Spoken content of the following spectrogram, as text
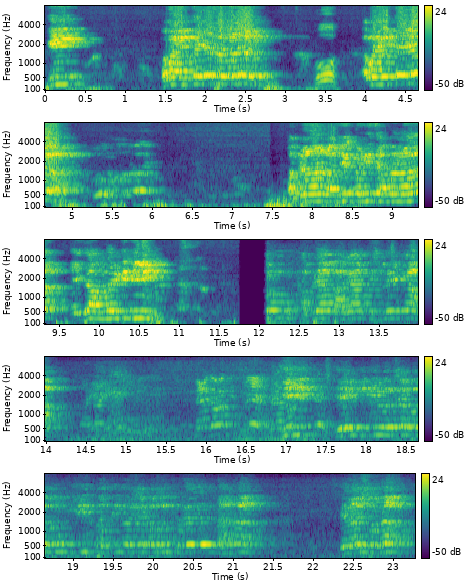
की अहो ऐकताय का सर्वजण? हो. अहो ऐकताय का आपल्याला राजीव पाटील साहेबांना एकदा आमदारकी दिली. आपल्या भागात दिसले का? की ते किती वर्षापासून किती पस्तीस वर्षापासून पुढे राहतात त्याला शोधा.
